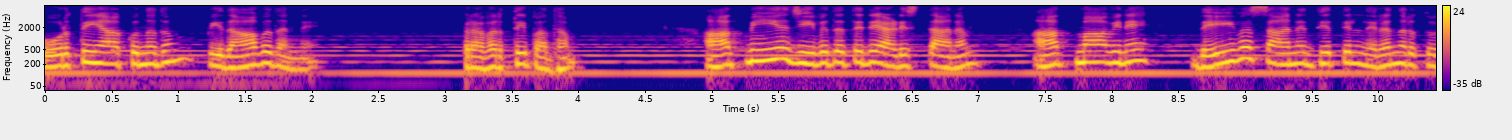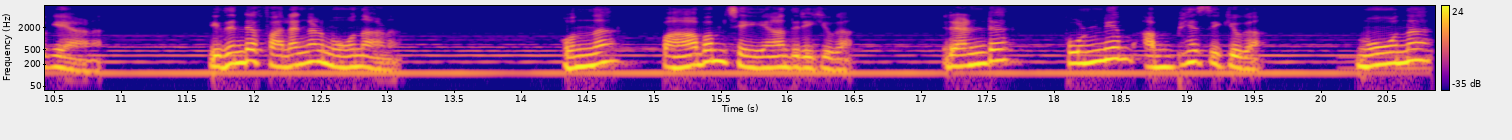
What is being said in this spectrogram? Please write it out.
പൂർത്തിയാക്കുന്നതും പിതാവ് തന്നെ. പ്രവൃത്തി പഥം. ആത്മീയ ജീവിതത്തിന്റെ അടിസ്ഥാനം ആത്മാവിനെ ദൈവ സാന്നിധ്യത്തിൽ നിലനിർത്തുകയാണ്. ഇതിന്റെ ഫലങ്ങൾ മൂന്നാണ്. ഒന്ന് പാപം ചെയ്യാതിരിക്കുക. രണ്ട് പുണ്യം അഭ്യസിക്കുക. മൂന്ന്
